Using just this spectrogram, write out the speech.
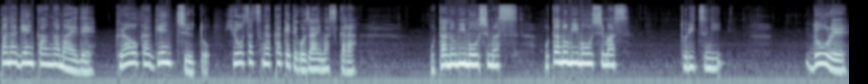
派な玄関構えで倉岡玄中と表札がかけてございますから「お頼み申します。お頼み申します」取り次ぎ「どれ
